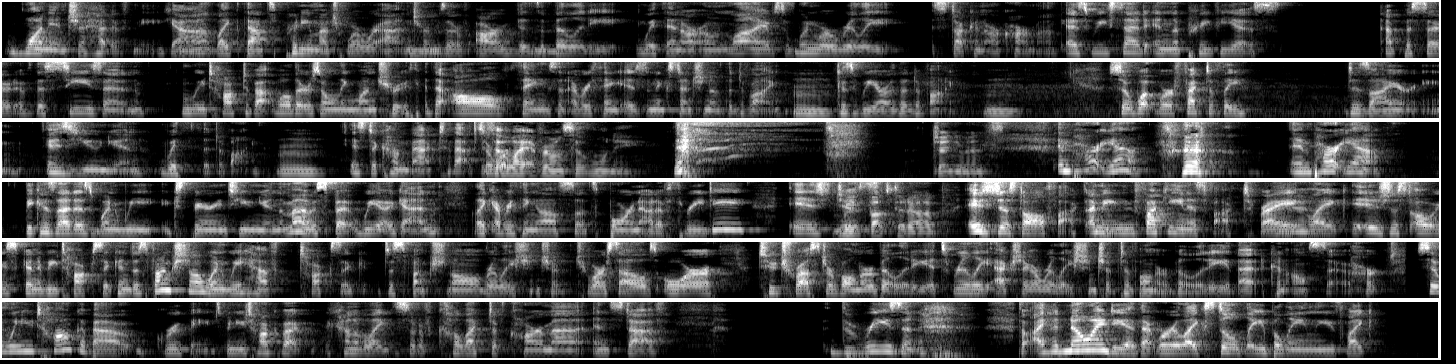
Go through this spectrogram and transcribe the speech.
one inch ahead of me. Yeah? Like that's pretty much where we're at in terms of our visibility mm-hmm. within our own lives when we're really stuck in our karma. As we said in the previous episode of the season, we talked about, well, there's only one truth, that all things and everything is an extension of the divine because mm. we are the divine. Mm. So, what we're effectively desiring is union with the divine, mm. is to come back to that. So, is that why everyone's so horny? Genuine. In part, yeah. in part, yeah because that is when we experience union the most. But we, again, like everything else that's born out of 3D, is just. We fucked it up. Is just all fucked. I mm-hmm. mean, fucking is fucked, right? Yeah. Like, it is just always going to be toxic and dysfunctional when we have toxic, dysfunctional relationship to ourselves or to trust or vulnerability. It's really mm. actually a relationship to vulnerability that can also hurt. Mm. So when you talk about groupings, when you talk about kind of like sort of collective karma and stuff, the reason So I had no idea that we're like still labeling these like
